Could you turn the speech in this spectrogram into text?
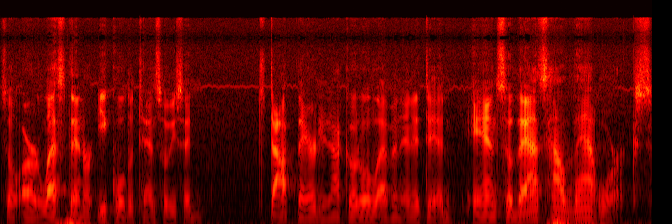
so or less than or equal to 10 so we said stop there, do not go to 11, and it did. And so that's how that works.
